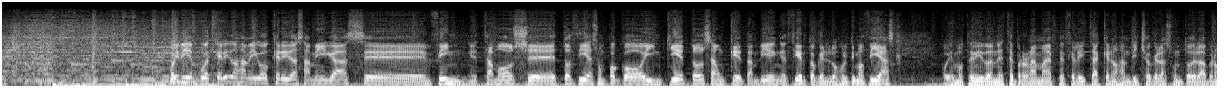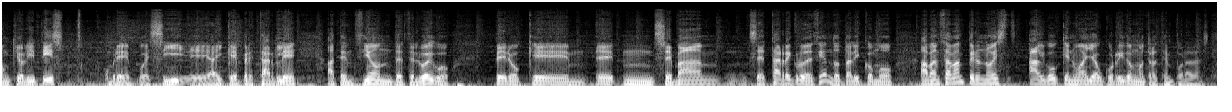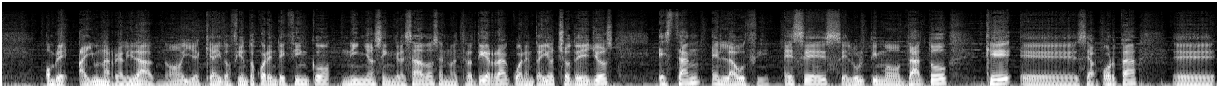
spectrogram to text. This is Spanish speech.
Muy bien, pues queridos amigos, queridas amigas, eh, en fin, estamos eh, estos días un poco inquietos, aunque también es cierto que en los últimos días pues hemos tenido en este programa especialistas que nos han dicho que el asunto de la bronquiolitis, hombre, pues sí, eh, hay que prestarle atención, desde luego pero que eh, mm, se va, mm, se está recrudeciendo tal y como avanzaban, pero no es algo que no haya ocurrido en otras temporadas. Hombre, hay una realidad, ¿no? Y es que hay 245 niños ingresados en nuestra tierra, 48 de ellos están en la UCI. Ese es el último dato que eh, se aporta eh,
